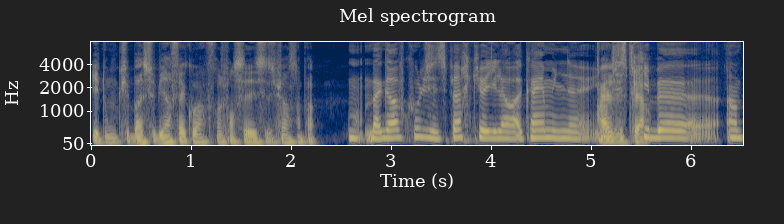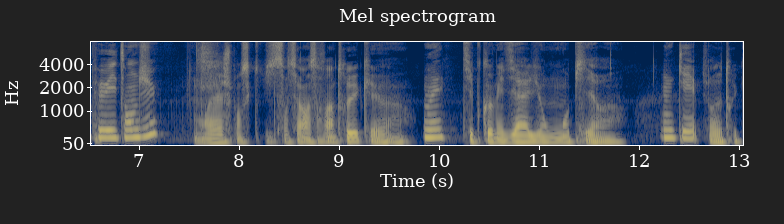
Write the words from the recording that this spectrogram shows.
et donc, bah, c'est bien fait, quoi. Franchement, c'est super sympa. Bon, bah grave cool, j'espère qu'il aura quand même une, une distrib euh, un peu étendue. Ouais, je pense qu'il sortira un certain truc. Euh, ouais. Type Comédia à Lyon, au pire. Ok. Genre de truc.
